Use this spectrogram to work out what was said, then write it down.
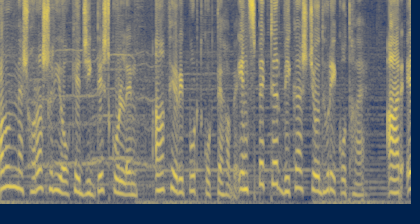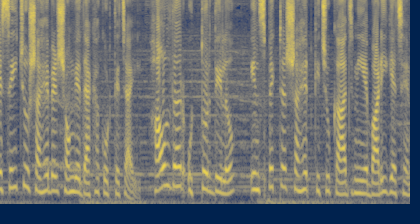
অনন্যা সরাসরি ওকে জিজ্ঞেস করলেন আফে রিপোর্ট করতে হবে। ইন্সপেক্টর বিকাশ চৌধুরী কোথায়? আর এসএইচও সাহেবের সঙ্গে দেখা করতে চাই। হাউলদার উত্তর দিল ইন্সপেক্টর সাহেব কিছু কাজ নিয়ে বাড়ি গেছেন,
